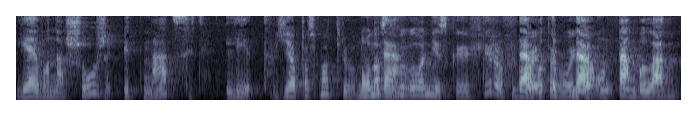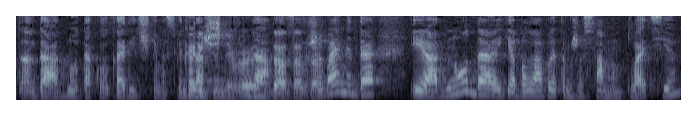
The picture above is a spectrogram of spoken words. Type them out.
Я его ношу уже 15 лет. Я посмотрю. Но у нас да. с тобой было несколько эфиров. Да, вот, я... да он, там было да, одно такое коричневое с винтажными да, да, вот, да, с кружевами, да. да. И одно, да, я была в этом же самом платье.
